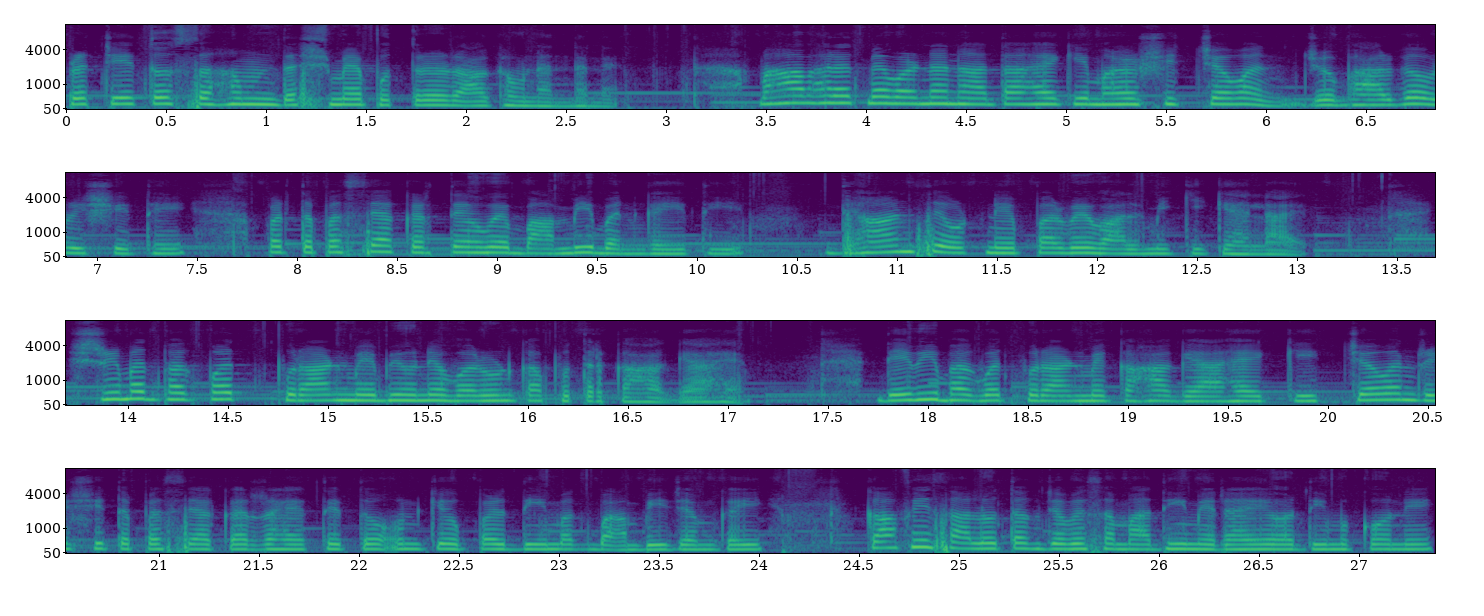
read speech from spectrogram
प्रचेतो सहम दशमय पुत्र राघव नंदन है। महाभारत में वर्णन आता है कि महर्षि चवन, जो भार्गव ऋषि थे, पर तपस्या करते हुए बाम्बी बन गई थी। ध्यान से उठने पर वे वाल्मीकि कहलाए। श्रीमद् भगवत पुराण में भी उन्हें वरुण का पुत्र कहा गया है। देवी भगवत पुराण में कहा गया है कि चवन ऋषि तपस्या कर रहे थे तो उनके ऊपर दीमक बाम्बी जम गई। काफ़ी सालों तक जब वे समाधि में रहे और दीमकों ने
